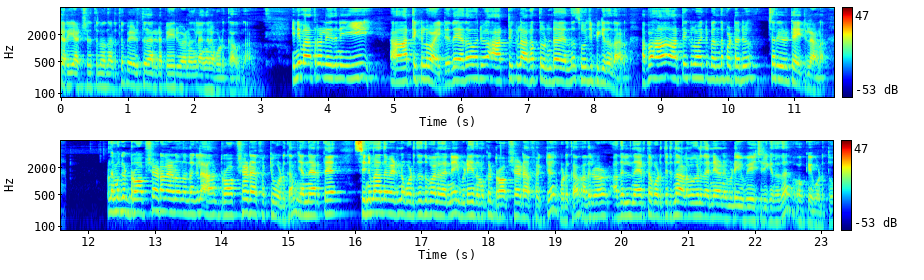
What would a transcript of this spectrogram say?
ചെറിയ അക്ഷരത്തിൽ വന്നെടുത്ത് എഴുത്തുകാരുടെ പേര് വേണമെങ്കിൽ അങ്ങനെ കൊടുക്കാവുന്നതാണ്. ഇനി മാത്രമല്ല ഇതിന് ഈ ആർട്ടിക്കിളുമായിട്ട് ഇത് ഏതോ ഒരു ആർട്ടിക്കിൾ അകത്തുണ്ട് എന്ന് സൂചിപ്പിക്കുന്നതാണ്. അപ്പോൾ ആ ആർട്ടിക്കിളുമായിട്ട് ബന്ധപ്പെട്ടൊരു ചെറിയൊരു ടൈറ്റിലാണ്. നമുക്ക് ഡ്രോപ്പ് ഷേഡ് വേണമെന്നുണ്ടെങ്കിൽ ആ ഡ്രോപ്പ് ഷേഡ് എഫക്റ്റ് കൊടുക്കാം. ഞാൻ നേരത്തെ സിനിമ എന്ന വേടിന് കൊടുത്തതുപോലെ തന്നെ ഇവിടെയും നമുക്ക് ഡ്രോപ്പ് ഷേഡ് എഫക്റ്റ് കൊടുക്കാം. അതിൽ അതിൽ നേരത്തെ കൊടുത്തിരുന്ന അളവുകൾ തന്നെയാണ് ഇവിടെ ഉപയോഗിച്ചിരിക്കുന്നത്. ഓക്കെ കൊടുത്തു.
